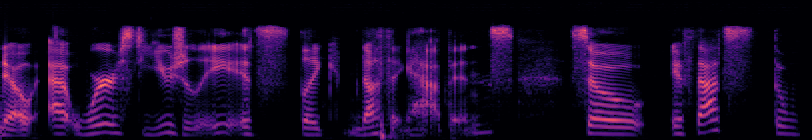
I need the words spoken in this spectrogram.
know, at worst, usually it's like nothing happens. So if that's the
